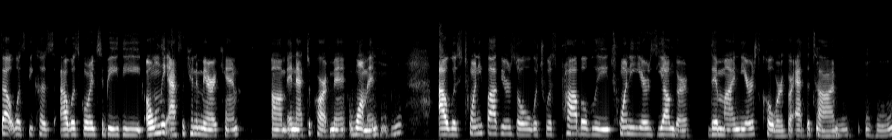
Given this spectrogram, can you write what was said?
felt was because I was going to be the only African American um, in that department, woman. Mm-hmm. I was 25 years old, which was probably 20 years younger than my nearest coworker at the time. Mm-hmm. Mm-hmm.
